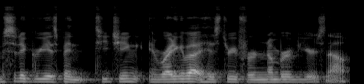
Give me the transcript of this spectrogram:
Mr. De Gree has been teaching and writing about history for a number of years now.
